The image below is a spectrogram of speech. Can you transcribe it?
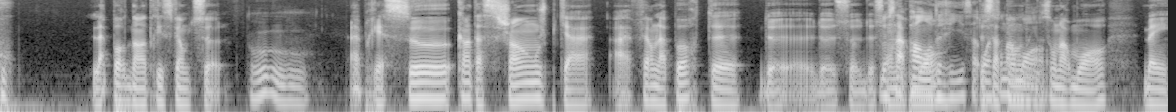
ouh, la porte d'entrée se ferme tout seul. Après ça, quand elle se change, puis qu'elle elle ferme la porte euh, de, de, ce- de son De sa armoire, penderie, sa, de ouais, sa son penderie, armoire. son armoire, ben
